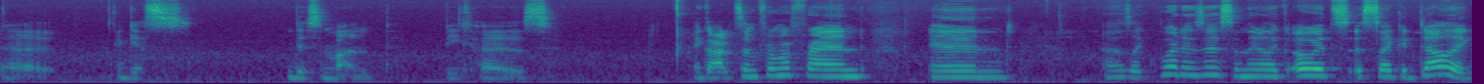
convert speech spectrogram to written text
uh, I guess, this month because I got some from a friend and I was like, what is this? And they're like, oh, it's a psychedelic,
